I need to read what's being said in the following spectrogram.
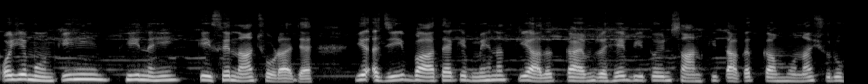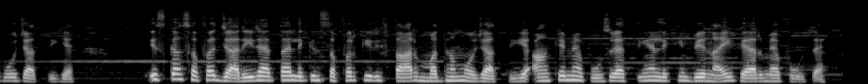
اور یہ ممکن ہی نہیں کہ اسے نہ چھوڑا جائے۔ یہ عجیب بات ہے کہ محنت کی عادت قائم رہے بھی تو انسان کی طاقت کم ہونا شروع ہو جاتی ہے۔ اس کا سفر جاری رہتا ہے لیکن سفر کی رفتار مدھم ہو جاتی ہے۔ آنکھیں محفوظ رہتی ہیں لیکن بینائی غیر محفوظ ہے۔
